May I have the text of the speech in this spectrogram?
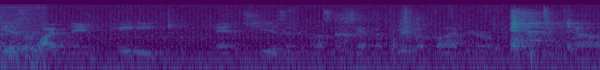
He has a wife named Katie, and she is in hospice and I believe a five-year-old child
